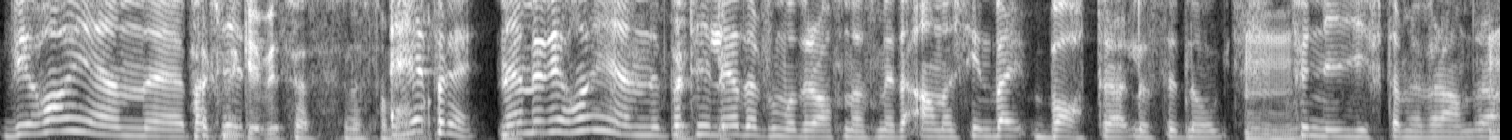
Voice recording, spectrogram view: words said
Vi har en... eh, Tack så mycket, vi ses nästa Hej måndag. på dig. Nej, men vi har en partiledare för Moderaterna som heter Anna Kinberg Batra, lustigt nog, Mm. för ni är gifta med varandra.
